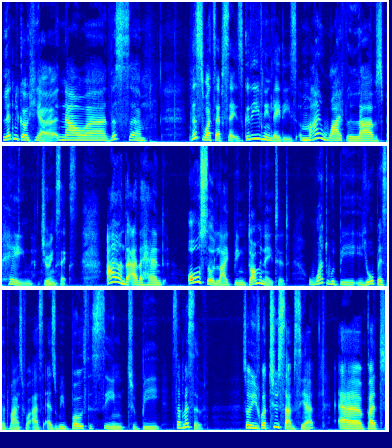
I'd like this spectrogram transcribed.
Let me go here. Now, uh, this. Um, this WhatsApp says, Good evening, ladies. My wife loves pain during sex. I, on the other hand, also like being dominated. What would be your best advice for us as we both seem to be submissive? So you've got two subs here, uh, but,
